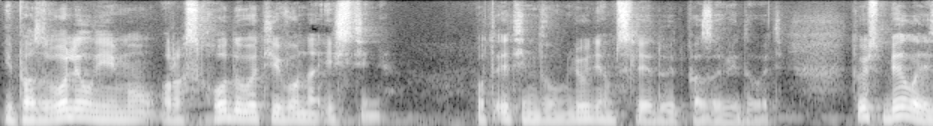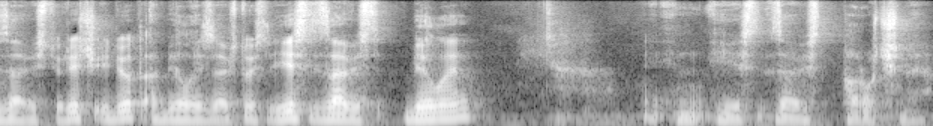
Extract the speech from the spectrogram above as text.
и позволил ему расходовать его на истине. Вот этим двум людям следует позавидовать. То есть белой завистью. Речь идет о белой зависти. То есть есть зависть белая, есть зависть порочная,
